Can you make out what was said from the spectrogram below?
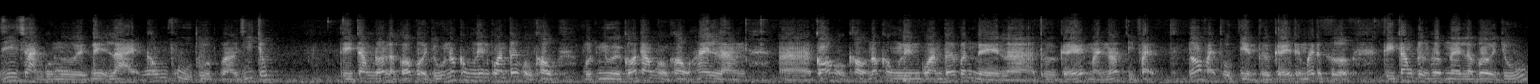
di sản của người để lại không phụ thuộc vào di chúc thì trong đó là có vợ chú nó không liên quan tới hộ khẩu. Một người có trong hộ khẩu hay là à, có hộ khẩu nó không liên quan tới vấn đề là thừa kế mà nó chỉ phải nó phải thuộc diện thừa kế thì mới được hưởng. Thì trong trường hợp này là vợ chú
